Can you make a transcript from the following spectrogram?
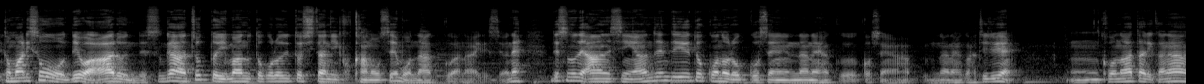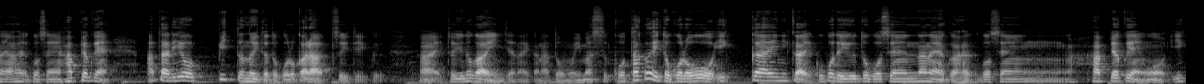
止まりそうではあるんですが、ちょっと今のところで言うと下に行く可能性もなくはないですよね。ですので安心安全で言うと、この5700、5780円、うん、このあたりかな、やはり5800円あたりをピッと抜いたところからついていく。はい、というのがいいんじゃないかなと思います。こう高いところを1回、2回、ここで言うと5700、5800円を1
